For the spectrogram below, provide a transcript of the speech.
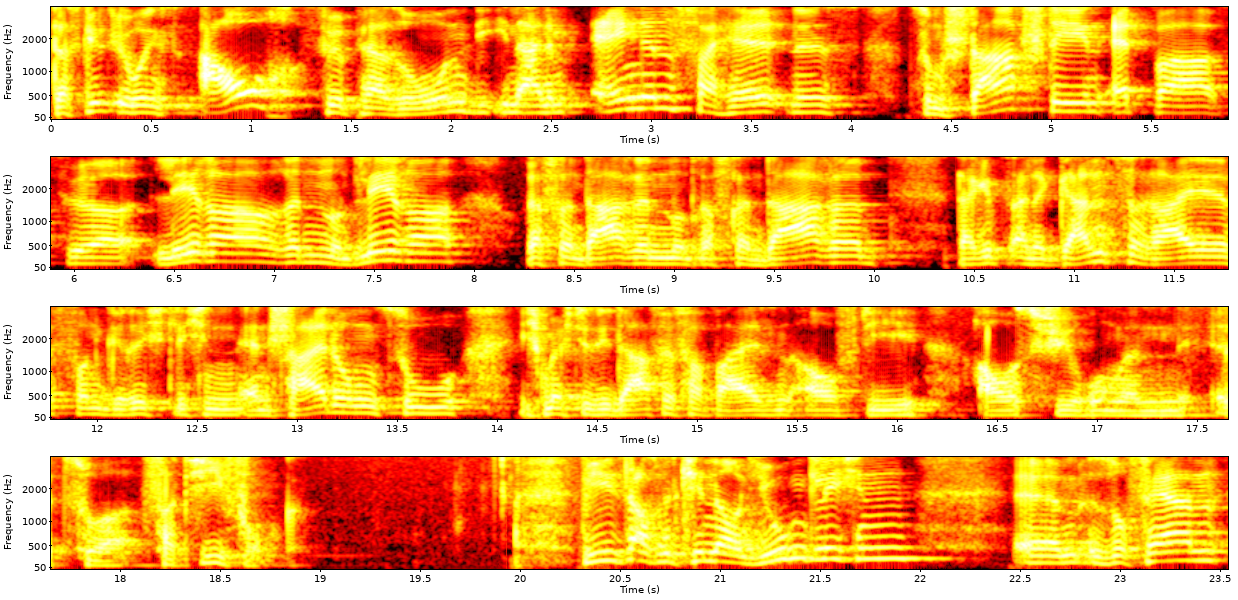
Das gilt übrigens auch für Personen, die in einem engen Verhältnis zum Staat stehen, etwa für Lehrerinnen und Lehrer, Referendarinnen und Referendare. Da gibt es eine ganze Reihe von gerichtlichen Entscheidungen zu. Ich möchte Sie dafür verweisen auf die Ausführungen zur Vertiefung. Wie sieht es aus mit Kindern und Jugendlichen? Ähm, sofern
